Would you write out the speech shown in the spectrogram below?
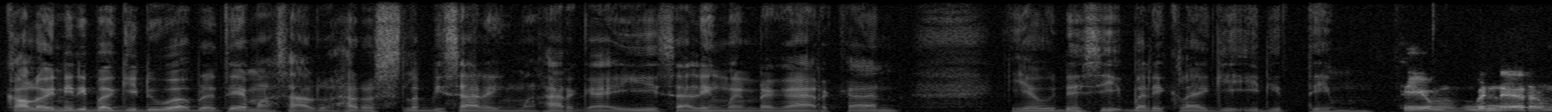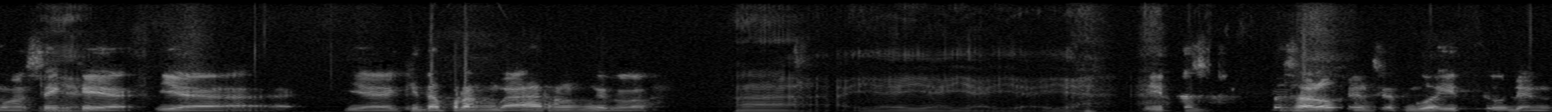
kalau ini dibagi dua berarti emang selalu harus lebih saling menghargai, saling mendengarkan. Ya udah sih balik lagi ini tim. Tim bener, maksudnya Iya. kayak ya ya kita perang bareng gitu loh. Ah, iya iya iya iya iya. Itu, itu selalu mindset gue itu dan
